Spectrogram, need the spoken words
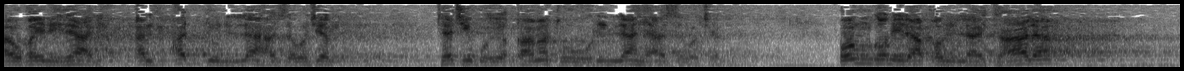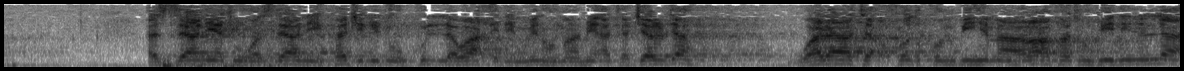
أو غير ذلك. الحد لله عز وجل تجب إقامته لله عز وجل. انظر إلى قول الله تعالى الزانية والزاني فاجلدوا كل واحد منهما مئة جلدة ولا تأخذكم بهما رأفة في دين الله.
